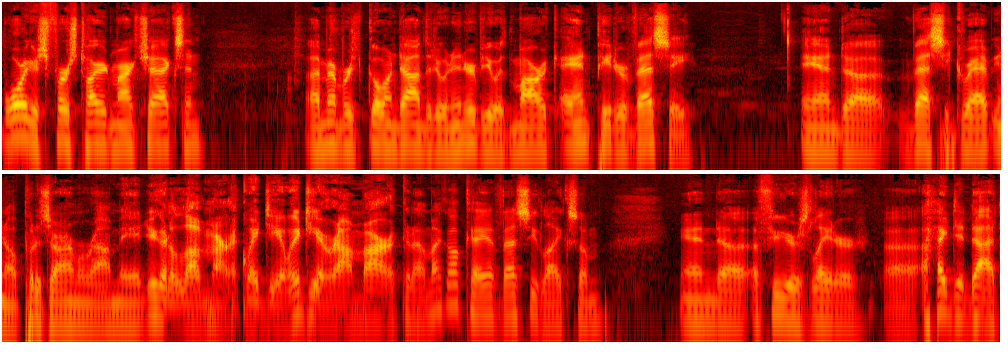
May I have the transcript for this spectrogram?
Warriors first hired Mark Jackson, I remember going down to do an interview with Mark and Peter Vecsey. And uh, Vecsey grabbed, you know, put his arm around me, and you're gonna love Mark. Wait till you wait till you're around Mark. And I'm like, okay, if Vecsey likes him. And uh, a few years later, uh, I did not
